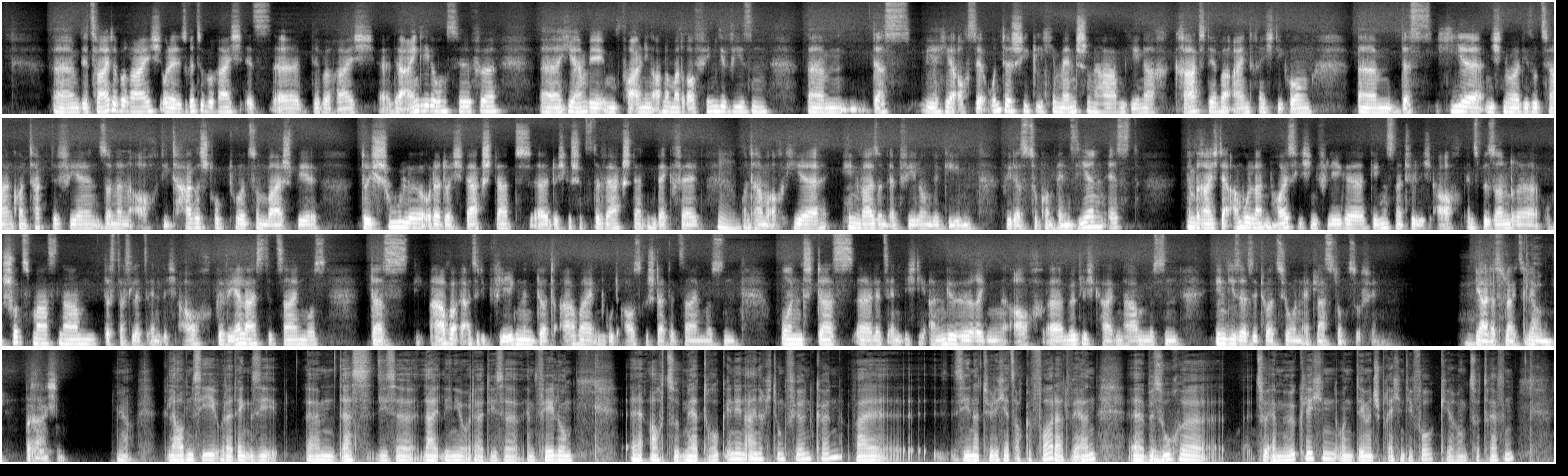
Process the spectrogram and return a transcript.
Ähm, der zweite Bereich oder der dritte Bereich ist äh, der Bereich äh, der Eingliederungshilfe. Äh, hier haben wir eben vor allen Dingen auch nochmal darauf hingewiesen, ähm, dass wir hier auch sehr unterschiedliche Menschen haben, je nach Grad der Beeinträchtigung, dass hier nicht nur die sozialen Kontakte fehlen, sondern auch die Tagesstruktur zum Beispiel durch Schule oder durch Werkstatt, äh, durch geschützte Werkstätten wegfällt mhm. und haben auch hier Hinweise und Empfehlungen gegeben, wie das zu kompensieren ist. Im Bereich der ambulanten häuslichen Pflege ging es natürlich auch insbesondere um Schutzmaßnahmen, dass das letztendlich auch gewährleistet sein muss, dass die Arbeit, also die Pflegenden dort arbeiten, gut ausgestattet sein müssen und dass äh, letztendlich die Angehörigen auch äh, Möglichkeiten haben müssen, in dieser Situation Entlastung zu finden. Hm. Ja, das vielleicht zu den Bereichen. Ja, glauben Sie oder denken Sie, ähm, dass diese Leitlinie oder diese Empfehlung äh, auch zu mehr Druck in den Einrichtungen führen können, weil äh, sie natürlich jetzt auch gefordert werden, äh, hm. Besuche mhm. zu ermöglichen und dementsprechend die Vorkehrungen zu treffen.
